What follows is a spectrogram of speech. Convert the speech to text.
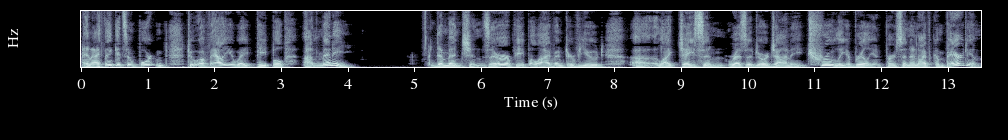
And I think it's important to evaluate people on many dimensions. There are people I've interviewed, uh, like Jason Reza Jorjani, truly a brilliant person, and I've compared him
